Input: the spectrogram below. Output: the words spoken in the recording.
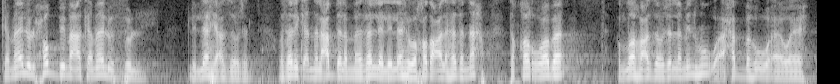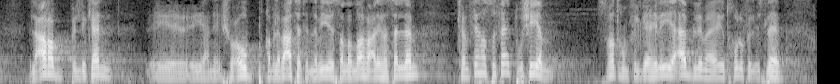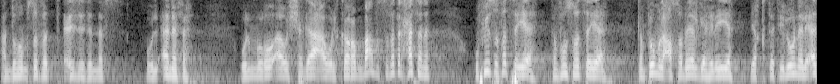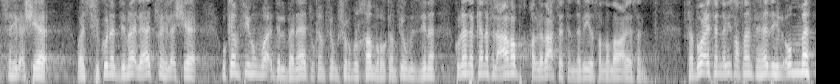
كمال الحب مع كمال الذل لله عز وجل. وذلك أن العبد لما ذل لله وخضع على هذا النحو تقرب الله عز وجل منه وأحبه وآواه. العرب اللي كان يعني شعوب قبل بعثة النبي صلى الله عليه وسلم كان فيها صفات وشيم صفاتهم في الجاهلية قبل ما يدخلوا في الإسلام. عندهم صفة عزة النفس والأنفة والمروءة والشجاعة والكرم بعض الصفات الحسنة وفي صفات سيئة كان فيهم صفات سيئة. كان فيهم العصبية الجاهلية يقتتلون لأتفه الأشياء ويسفكون الدماء لأتفه الأشياء وكان فيهم وقد البنات وكان فيهم شرب الخمر وكان فيهم الزنا كل هذا كان في العرب قبل بعثة النبي صلى الله عليه وسلم. فبعث النبي صلى الله عليه وسلم في هذه الأمة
